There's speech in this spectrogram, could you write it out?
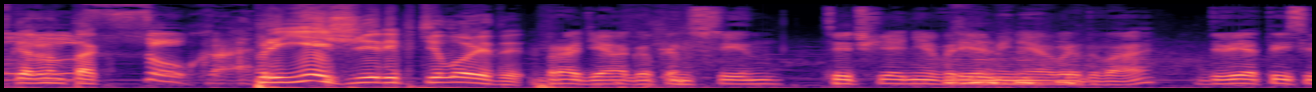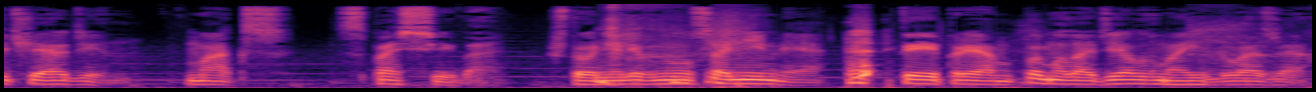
Скажем так, Сука! приезжие рептилоиды. Бродяга Консин, течение времени АВ2, 2001. Макс, спасибо, что не ливнулся аниме. Ты прям помолодел в моих глазах.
